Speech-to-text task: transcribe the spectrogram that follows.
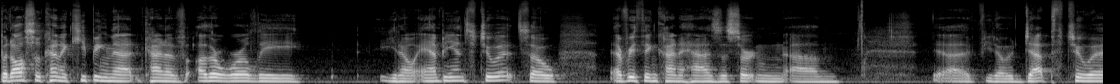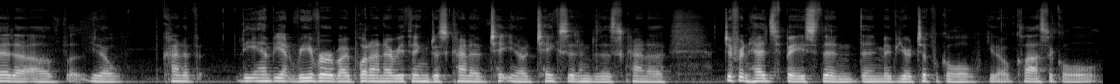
but also kind of keeping that kind of otherworldly, you know, ambience to it. So everything kind of has a certain, um, uh, you know, depth to it of, you know, kind of the ambient reverb I put on everything just kind of, ta- you know, takes it into this kind of different headspace than, than maybe your typical, you know, classical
